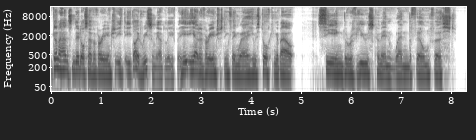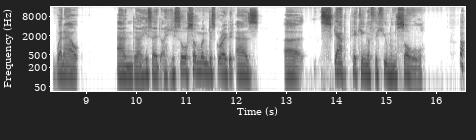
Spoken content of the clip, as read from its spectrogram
Gunnar Hansen did also have a very interesting. He, he died recently, I believe, but he, he had a very interesting thing where he was talking about seeing the reviews come in when the film first went out, and uh, he said he saw someone describe it as uh, scab picking of the human soul.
